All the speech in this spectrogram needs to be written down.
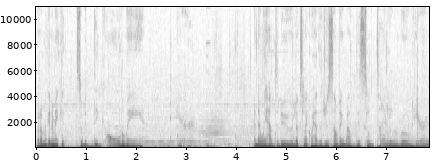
But I'm gonna make it so we dig all the way here. And then we have to do, looks like we have to do something about this little tiny little road here.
